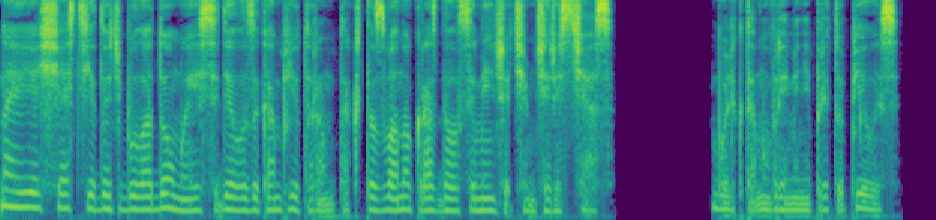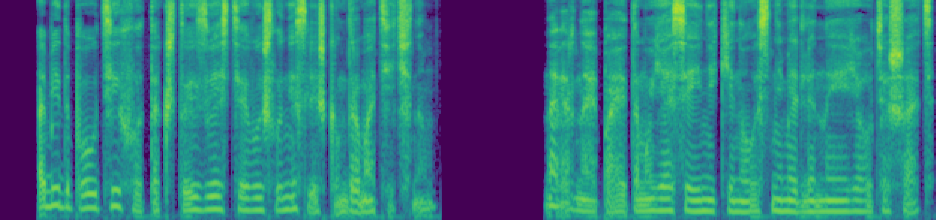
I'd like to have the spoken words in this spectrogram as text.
На ее счастье дочь была дома и сидела за компьютером, так что звонок раздался меньше, чем через час. Боль к тому времени притупилась. Обида поутихла, так что известие вышло не слишком драматичным. Наверное, поэтому Яся и не кинулась немедленно ее утешать.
